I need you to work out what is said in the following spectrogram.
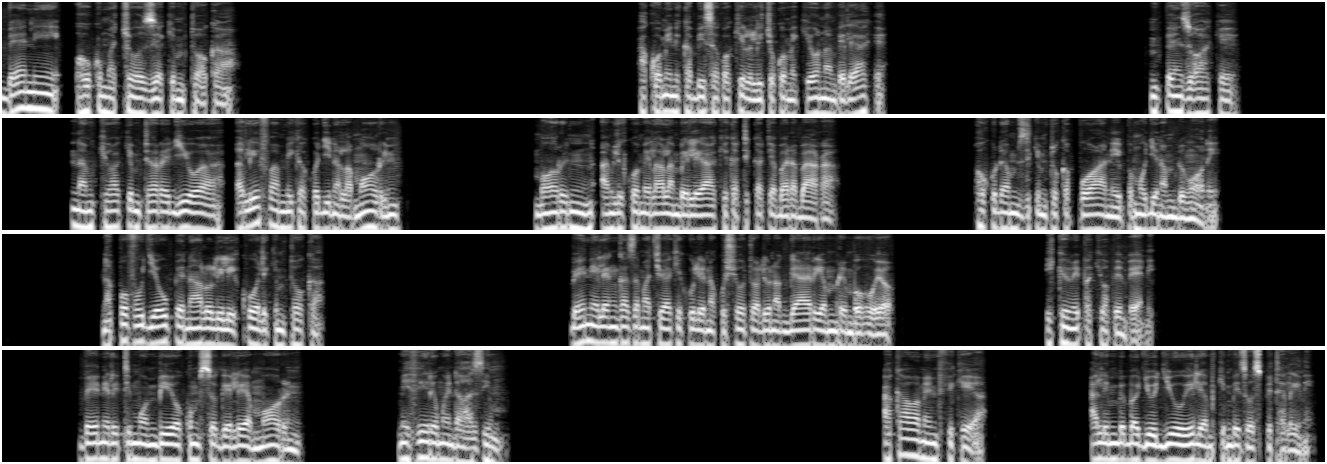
Beni huku machozi yakimtoka. Hakuamini kabisa kwa kile alichokuwa amekiona mbele yake. Mpenzi wake na mke wake mtarajiwa aliyefahamika kwa jina la Morin. Morin alikuwa amelala mbele yake katikati ya barabara, huku damu zikimtoka puani pamoja na mdomoni, na povu jeupe nalo lilikuwa likimtoka. Beni aliangaza macho yake kulia na kushoto, aliona gari ya mrembo huyo ikiwa imepakiwa pembeni. Beni alitimua mbio kumsogelea Morin mithiri mwenda wazimu. Akawa amemfikia, alimbeba juu juu ili amkimbize hospitalini.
